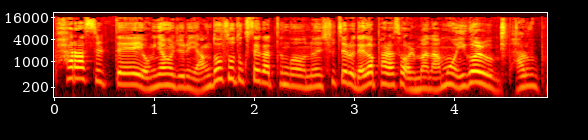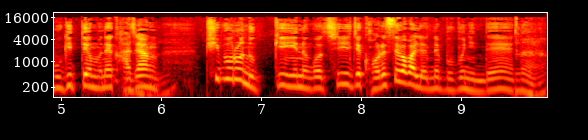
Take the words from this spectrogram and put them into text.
팔았을 때 영향을 주는 양도소득세 같은 거는 실제로 내가 팔아서 얼마 나 뭐 이걸 바로 보기 때문에 가장 음. 피부로 느끼는 것이 이제 거래세와 관련된 부분인데 네.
